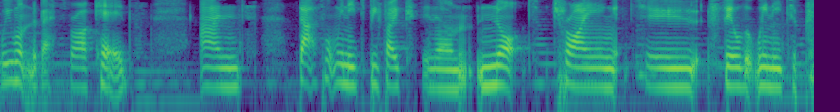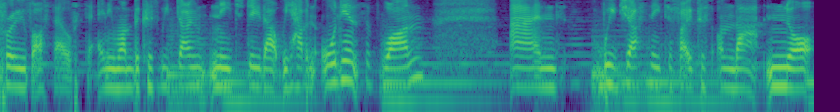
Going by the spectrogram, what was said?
we want the best for our kids. And that's what we need to be focusing on, not trying to feel that we need to prove ourselves to anyone because we don't need to do that. We have an audience of one, and we just need to focus on that, not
